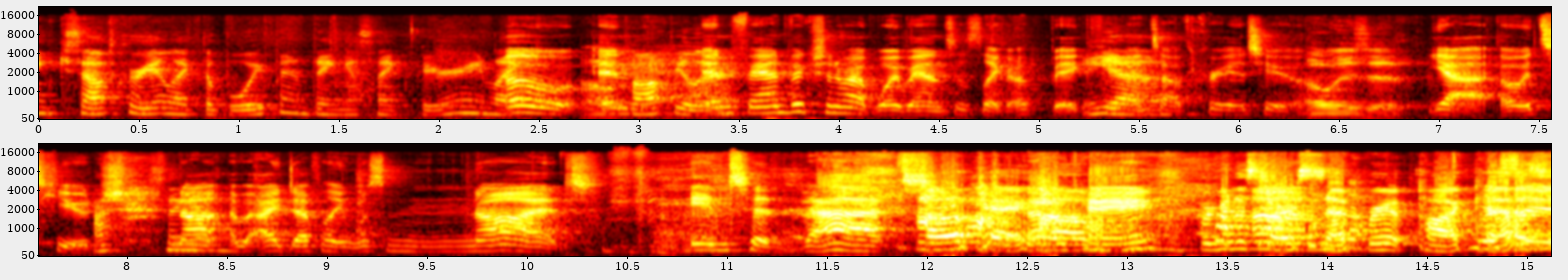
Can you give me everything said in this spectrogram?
in South Korea, like the boy band thing is like very like oh, Oh, and popular. And fan fiction about boy bands is like a big thing Yeah. in South Korea too. Oh, is it? Yeah. Oh, it's huge. I- so not. yeah. I definitely was not into that. Okay, um, Okay. we're gonna start a separate podcast Listen,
